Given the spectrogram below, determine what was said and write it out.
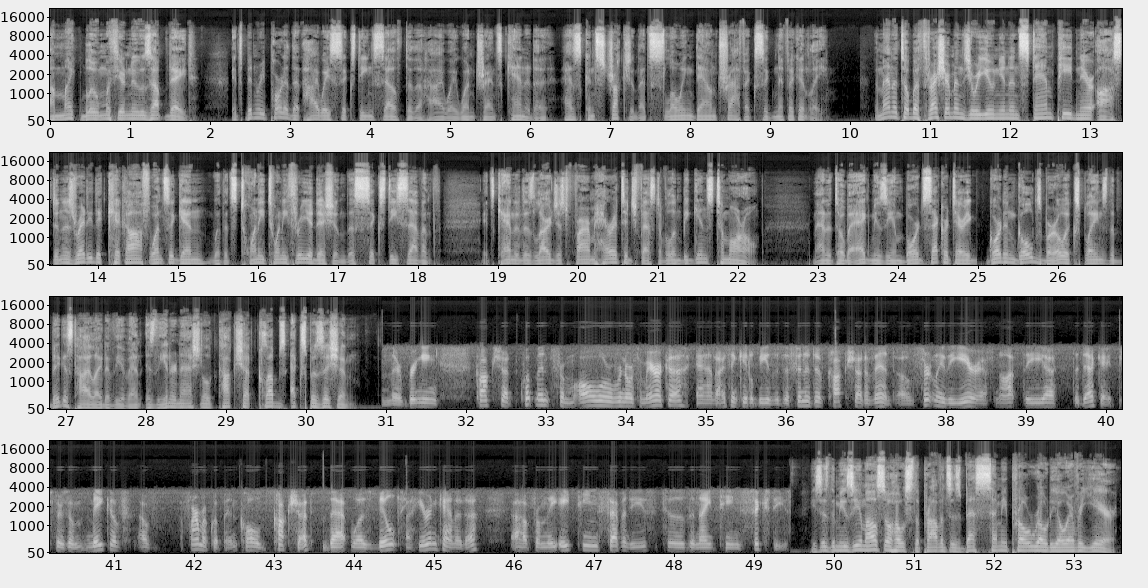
I'm Mike Bloom with your news update. It's been reported that Highway 16 south to the Highway 1 Trans Canada has construction that's slowing down traffic significantly. The Manitoba Threshermen's Reunion and Stampede near Austin is ready to kick off once again with its 2023 edition, the 67th. It's Canada's largest farm heritage festival and begins tomorrow. Manitoba Ag Museum Board Secretary Gordon Goldsborough explains the biggest highlight of the event is the International Cockshutt Club's exposition. They're bringing cockshutt equipment from all over North America, and I think it'll be the definitive cockshutt event of certainly the year, if not the uh, the decade. There's a make of, of farm equipment called cockshutt that was built here in Canada uh, from the 1870s to the 1960s. He says the museum also hosts the province's best semi pro rodeo every year.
